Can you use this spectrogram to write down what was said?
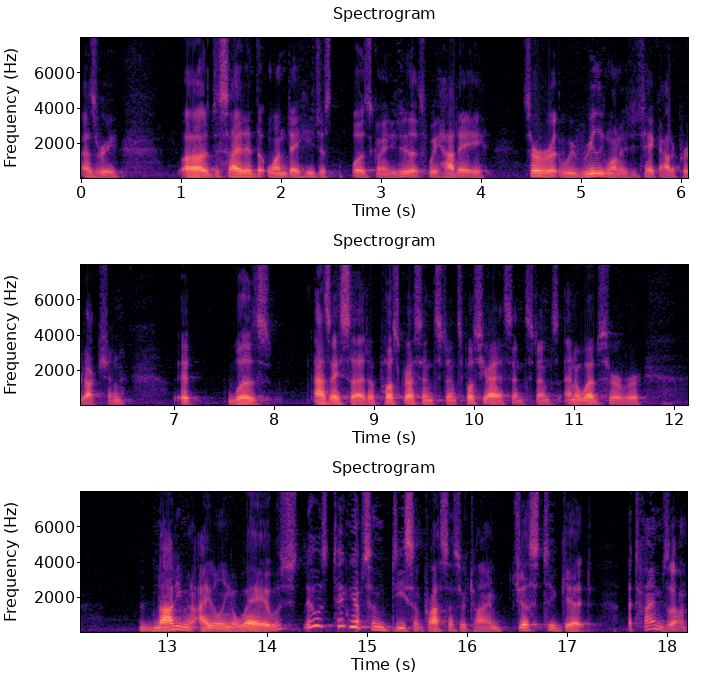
Esri, uh, decided that one day he just was going to do this. We had a server that we really wanted to take out of production. It was, as I said, a Postgres instance, PostGIS instance, and a web server, not even idling away. It was, it was taking up some decent processor time just to get a time zone.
